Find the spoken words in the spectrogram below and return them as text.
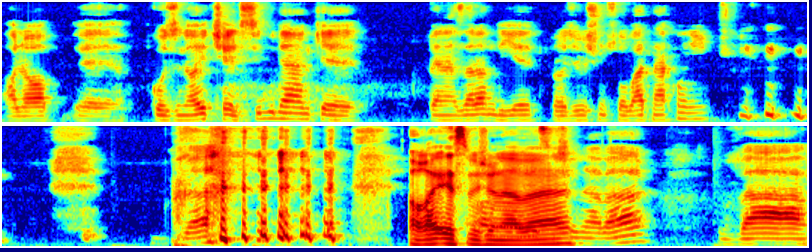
حالا گزینه های چلسی بودن که به نظرم دیگه راجبشون صحبت نکنیم. آقای اسمشو نبر. و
